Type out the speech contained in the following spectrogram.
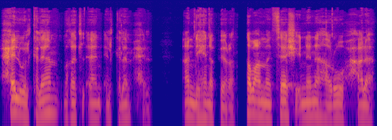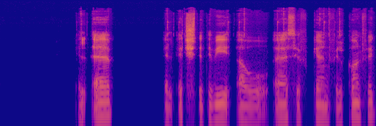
حلو الكلام لغاية الآن الكلام حلو. عندي هنا parent طبعا ما انساش إن أنا هروح على ال app ال HTTP أو آسف كان في ال config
